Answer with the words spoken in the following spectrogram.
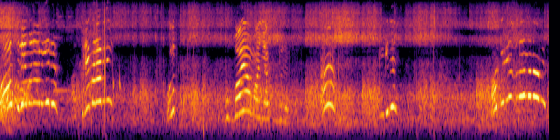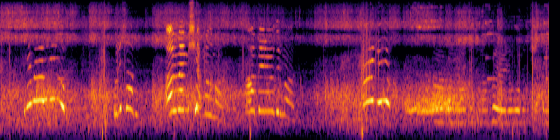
Aa Süleyman abi geliyor. Aa, Süleyman abi değil. Oğlum bu bayağı manyak bir durum. Aa, oğlum gidin. Aa geliyor Süleyman abi. Süleyman abi değil bu. Polis abi. Abi ben bir şey yapmadım abi. Abi beni öldürme abi. Aa geliyor. Ortasına böyle olur işte.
